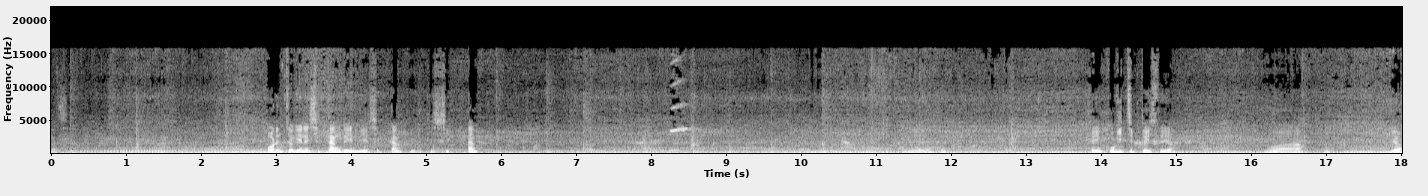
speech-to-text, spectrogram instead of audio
왔어요. 오른쪽에는 식당도 있네요. 식당 이렇게 식당. 네. 저기 고깃집도 있어요. 와, 이야,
